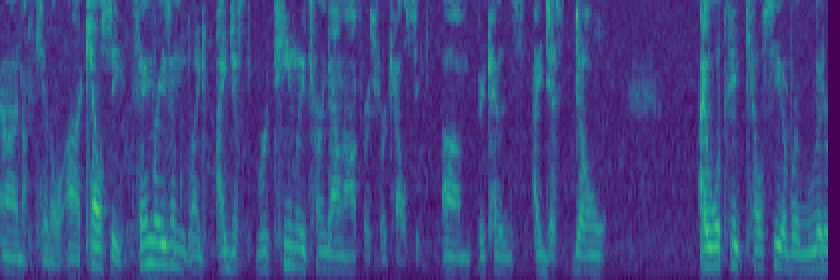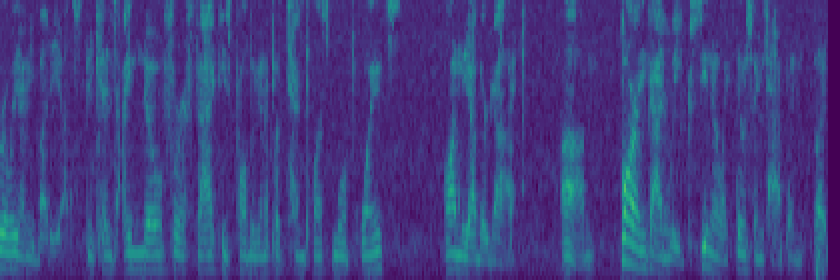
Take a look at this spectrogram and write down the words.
uh, not Kittle, uh, Kelce. Same reason, like I just routinely turn down offers for Kelce um, because I just don't. I will take Kelce over literally anybody else because I know for a fact he's probably going to put ten plus more points on the other guy, um, barring bad weeks. You know, like those things happen, but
